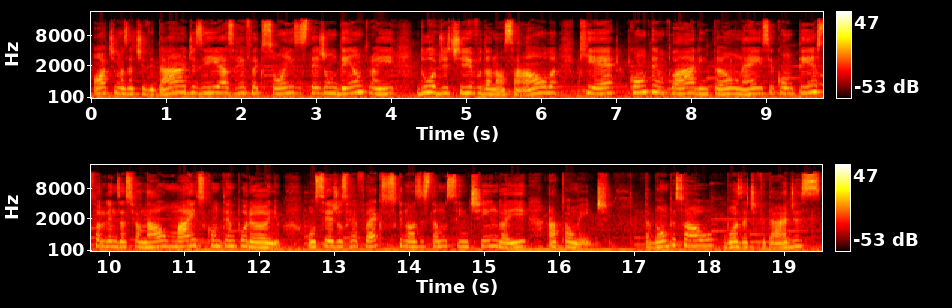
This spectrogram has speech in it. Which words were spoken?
ótimas atividades e as reflexões estejam dentro aí do objetivo da nossa aula, que é contemplar então, né, esse contexto organizacional mais contemporâneo, ou seja, os reflexos que nós estamos sentindo aí atualmente. Tá bom, pessoal? Boas atividades.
